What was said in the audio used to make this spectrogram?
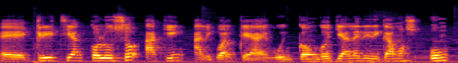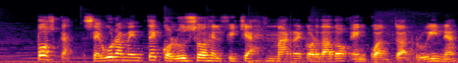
eh, Cristian Coluso, a quien, al igual que a Edwin Congo, ya le dedicamos un podcast. Seguramente Coluso es el fichaje más recordado en cuanto a ruina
